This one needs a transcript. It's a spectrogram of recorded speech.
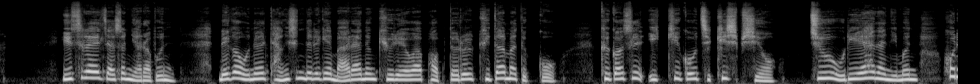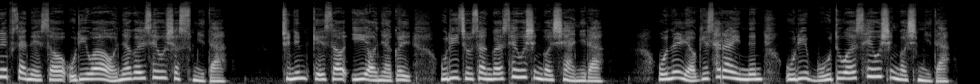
이스라엘 자손 여러분, 내가 오늘 당신들에게 말하는 규례와 법도를 귀담아 듣고 그것을 익히고 지키십시오. 주 우리의 하나님은 호렙산에서 우리와 언약을 세우셨습니다. 주님께서 이 언약을 우리 조상과 세우신 것이 아니라 오늘 여기 살아있는 우리 모두와 세우신 것입니다.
